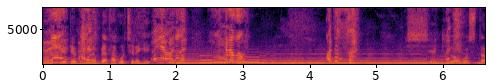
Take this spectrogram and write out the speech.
মানে পেটে মানে ব্যথা করছে নাকি সে কি অবস্থা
